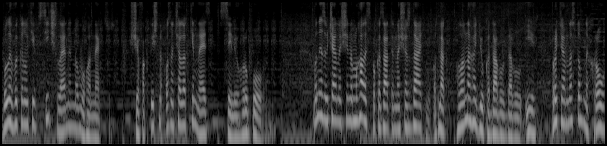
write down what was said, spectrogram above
були викинуті всі члени нового Nexus, що фактично означало кінець силі угруповання. Вони, звичайно, ще намагались показати на що здатні, однак головна гадюка WWE протягом наступних роу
